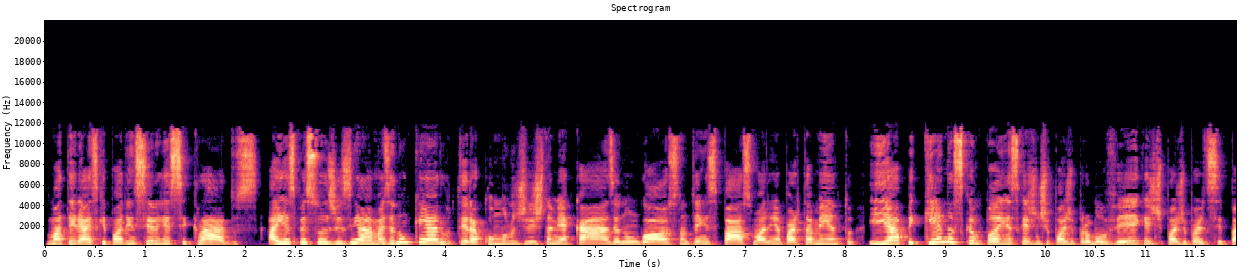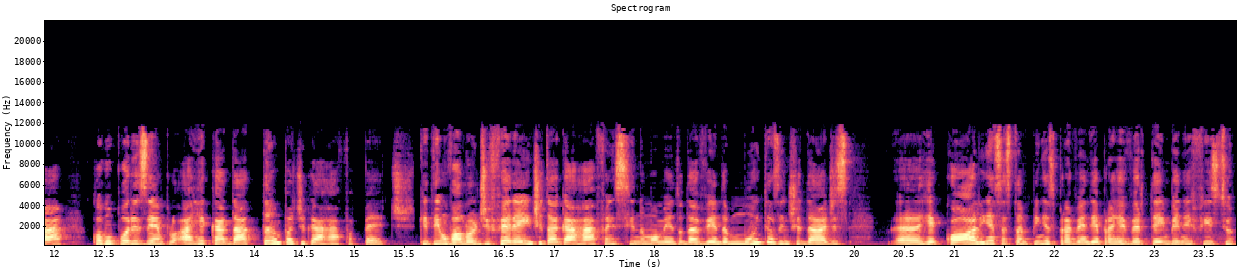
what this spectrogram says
materiais que podem ser reciclados. Aí as pessoas dizem: ah, mas eu não quero ter acúmulo de lixo na minha casa, eu não gosto, não tenho espaço, moro em apartamento. E há pequenas campanhas que a gente pode promover, que a gente pode participar, como por exemplo, arrecadar tampa de garrafa PET, que tem um valor diferente da garrafa em si no momento da venda. Muitas entidades Uh, recolhem essas tampinhas para vender para reverter em benefício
